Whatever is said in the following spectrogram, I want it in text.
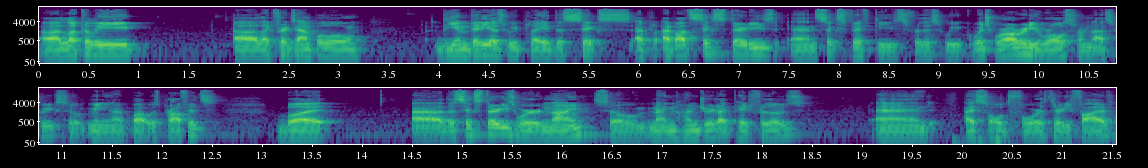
Uh, luckily, uh, like for example, the Nvidias we played, the six, I, I bought six thirties and six fifties for this week, which were already rolls from last week. So meaning I bought with profits, but uh, the six thirties were nine, so nine hundred. I paid for those, and I sold for thirty five,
